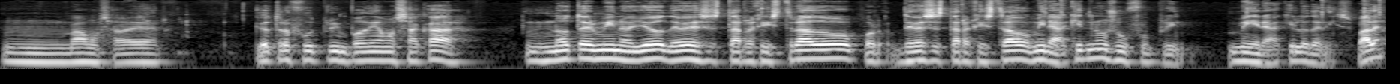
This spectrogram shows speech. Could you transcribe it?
Mm, vamos a ver. ¿Qué otro footprint podríamos sacar? No termino yo, debes estar registrado. debes estar registrado. Mira, aquí tenemos un footprint. Mira, aquí lo tenéis, ¿vale?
